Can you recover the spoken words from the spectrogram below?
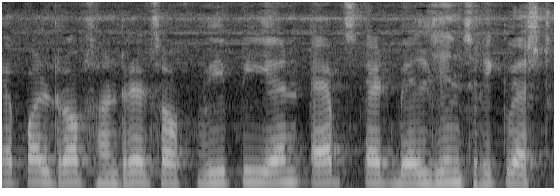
Apple drops hundreds of VPN apps at Beijing's request.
